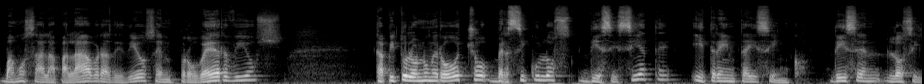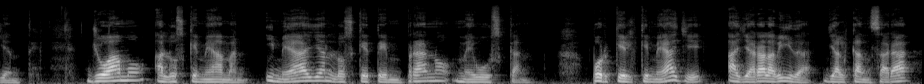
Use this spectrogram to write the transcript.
vamos a la palabra de Dios en Proverbios capítulo número 8 versículos 17 y 35. Dicen lo siguiente. Yo amo a los que me aman y me hallan los que temprano me buscan, porque el que me halle hallará la vida y alcanzará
